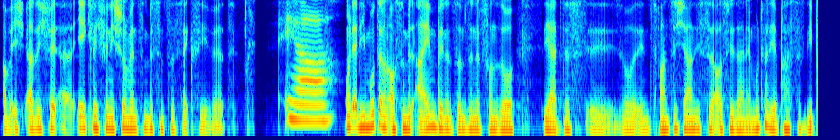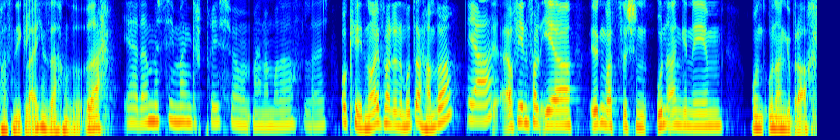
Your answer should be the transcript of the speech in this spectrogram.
aber ich, also ich find, äh, eklig finde ich schon, wenn es ein bisschen zu sexy wird. Ja, Und er die Mutter dann auch so mit einbindet, so im Sinne von so, ja, das, äh, so in 20 Jahren siehst du aus wie deine Mutter, dir passt die passen die gleichen Sachen so. Uah. ja, da müsste ich mal ein Gespräch führen mit meiner Mutter vielleicht. Okay, neue Freundin deiner Mutter haben wir. Ja, Auf jeden Fall eher irgendwas zwischen unangenehm und unangebracht,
